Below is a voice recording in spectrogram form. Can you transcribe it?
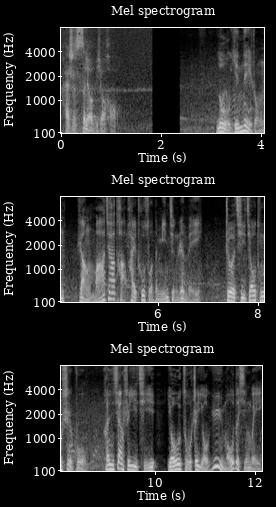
还是私了比较好。录音内容让麻家塔派出所的民警认为，这起交通事故很像是一起有组织、有预谋的行为。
